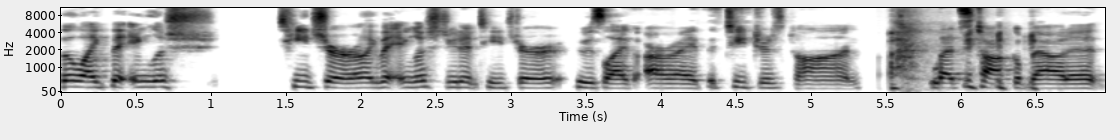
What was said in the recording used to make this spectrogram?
the like the English teacher, like the English student teacher who's like, all right, the teacher's gone. Let's talk about it.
